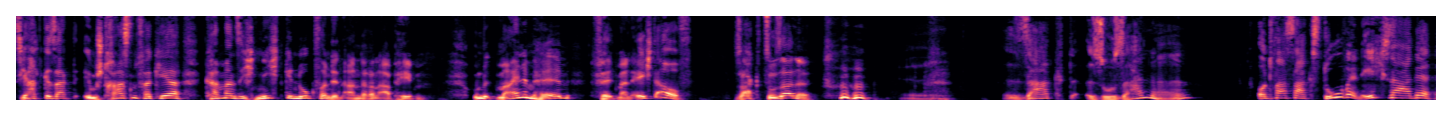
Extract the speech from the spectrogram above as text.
Sie hat gesagt, im Straßenverkehr kann man sich nicht genug von den anderen abheben. Und mit meinem Helm fällt man echt auf, sagt Susanne. Sagt Susanne? Und was sagst du, wenn ich sage,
